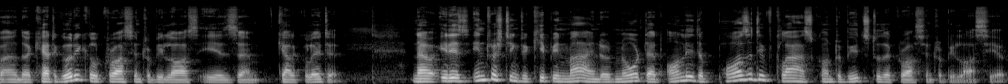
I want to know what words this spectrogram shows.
uh, the categorical cross entropy loss is um, calculated. Now, it is interesting to keep in mind or note that only the positive class contributes to the cross entropy loss here.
